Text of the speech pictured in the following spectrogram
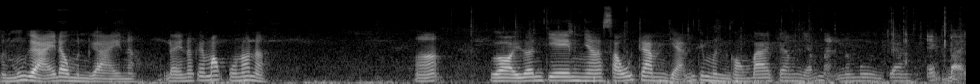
mình muốn gài ở đâu mình gài nè. Đây nó cái móc của nó nè. Đó, rồi lên cho em nha 600 giảm cho mình, còn 300 giảm mạnh 50% S7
